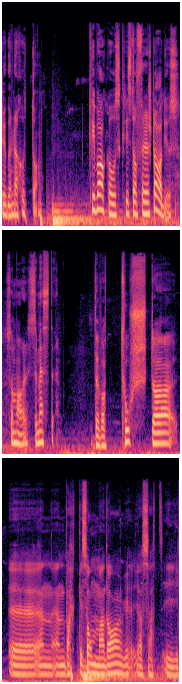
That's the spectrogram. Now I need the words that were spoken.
2017, tillbaka hos Kristoffer Erstadius som har semester. Det var torsdag, eh, en, en vacker sommardag. Jag satt i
